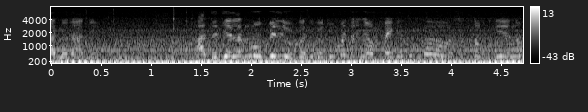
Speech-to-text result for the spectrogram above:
ano tadi ada jalan mobil juga sih cuma tak nyampe gitu kok stop dia no.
